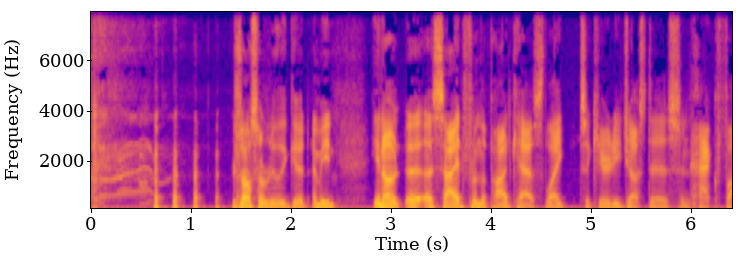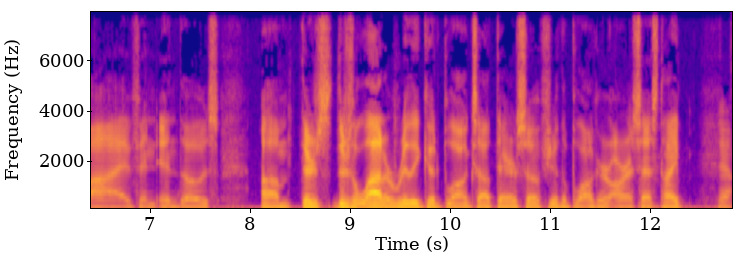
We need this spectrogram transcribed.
There's also really good. I mean, you know, aside from the podcast like Security Justice and Hak5 and and those, um, there's there's a lot of really good blogs out there. So if you're the blogger RSS type, Yeah.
